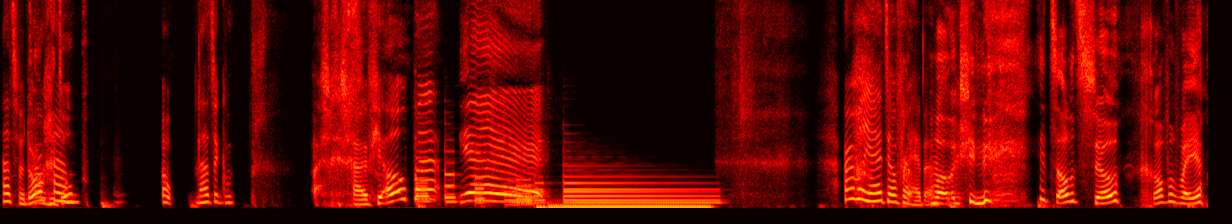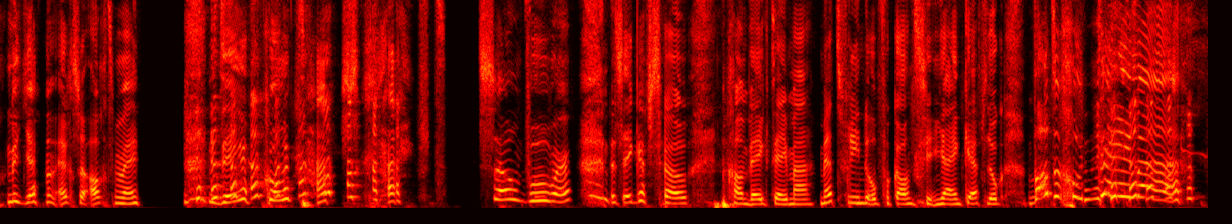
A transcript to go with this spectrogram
Laten we doorgaan. op. Oh, laat ik hem... Ah, Schuif je open. Yeah! Waar wil jij het over hebben? Wow, ik zie nu... Het is altijd zo grappig bij jou dat jij dan echt zo achter mij dingen commentaar schrijft. Zo'n boomer. Dus ik heb zo gewoon weekthema met vrienden op vakantie. Jij in caps lock. Wat een goed thema!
